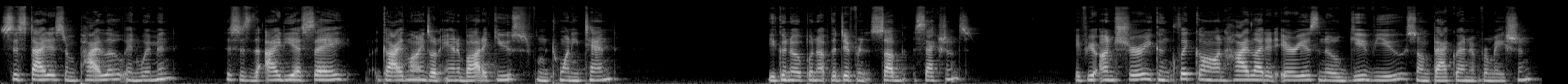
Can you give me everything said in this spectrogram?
cystitis and pyelo in women. This is the IDSA guidelines on antibiotic use from 2010. You can open up the different subsections. If you're unsure, you can click on highlighted areas and it'll give you some background information.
